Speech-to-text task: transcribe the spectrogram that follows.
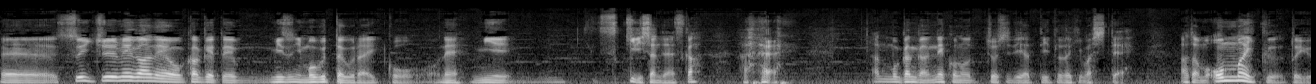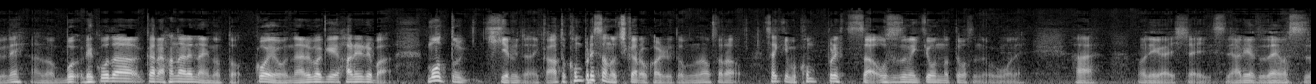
えー水中メガネをかけて水に潜ったぐらい、こうね、見え、すっきりしたんじゃないですか？はい。あの、もうガンガンね、この調子でやっていただきまして、あとはもうオンマイクというね、あの、レコーダーから離れないのと、声をなるだけ張れれば、もっと聞けるんじゃないか。あとコンプレッサーの力を借りると、なおさら、最近もコンプレッサーおすすめ教になってますんで、僕もね。はい。お願いしたいですね。ありがとうございます。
